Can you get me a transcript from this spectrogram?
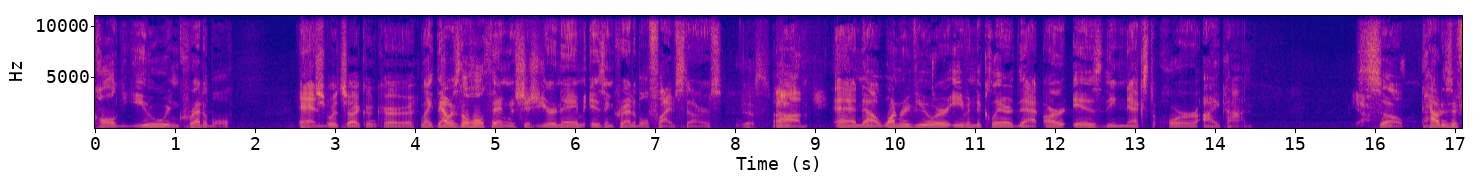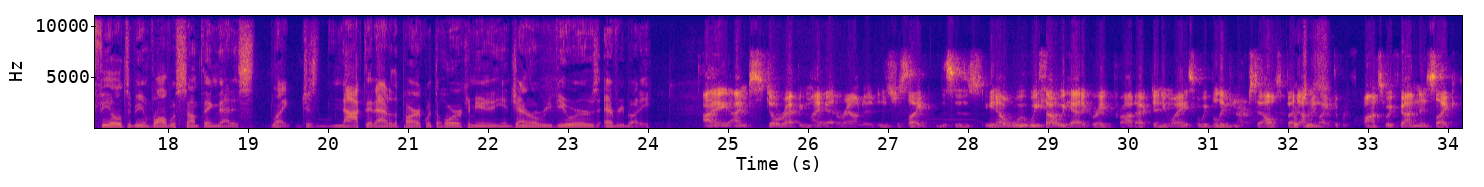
called you incredible, and Which I concur. like that was the whole thing was just your name is incredible five stars. Yes. Um, and uh, one reviewer even declared that art is the next horror icon. Yeah. So, how does it feel to be involved with something that is like just knocked it out of the park with the horror community in general, reviewers, everybody? I, I'm still wrapping my head around it. It's just like this is, you know, we, we thought we had a great product anyway, so we believed in ourselves. But Which I mean, is- like the response we've gotten is like,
